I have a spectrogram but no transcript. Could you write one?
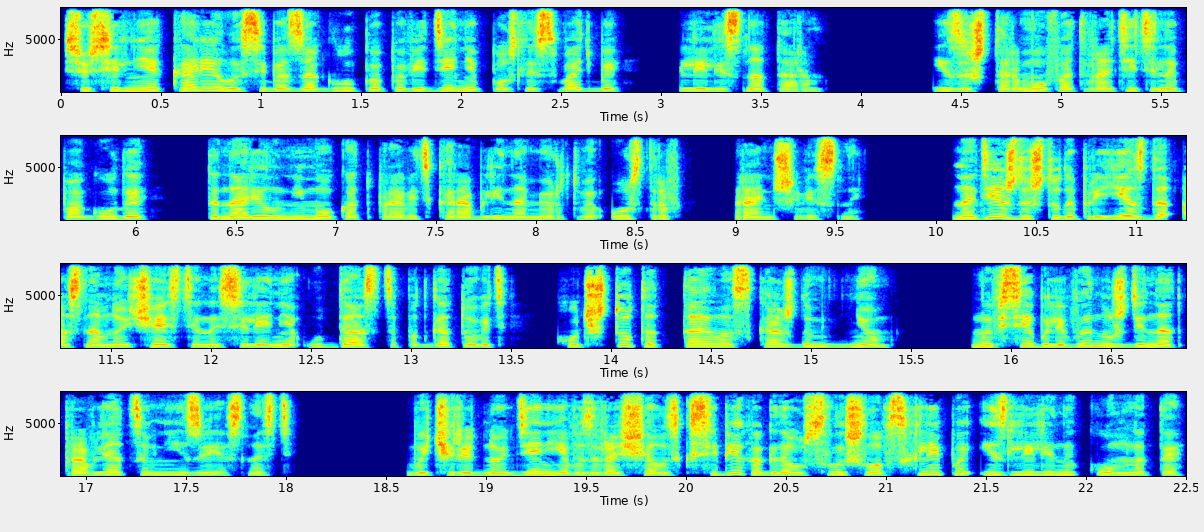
все сильнее корила себя за глупое поведение после свадьбы Лили с Натаром. Из-за штормов и отвратительной погоды Тонарил не мог отправить корабли на мертвый остров раньше весны. Надежда, что до приезда основной части населения удастся подготовить хоть что-то, таяла с каждым днем. Мы все были вынуждены отправляться в неизвестность. В очередной день я возвращалась к себе, когда услышала всхлипы из Лилины комнаты.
